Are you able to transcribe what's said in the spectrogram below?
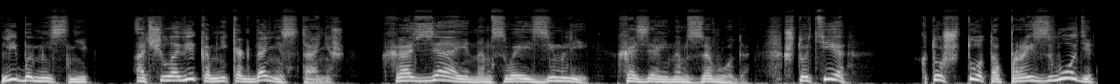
либо мясник, а человеком никогда не станешь, хозяином своей земли, хозяином завода, что те, кто что-то производит,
